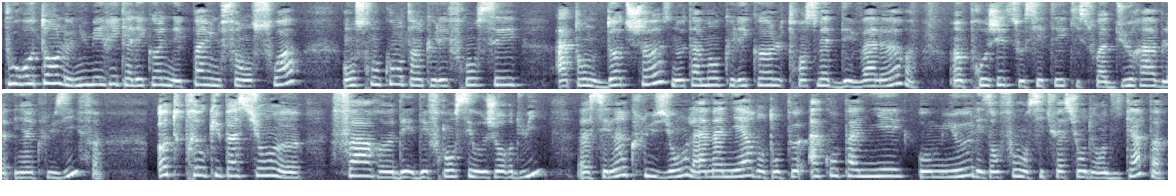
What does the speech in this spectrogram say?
Pour autant, le numérique à l'école n'est pas une fin en soi. On se rend compte hein, que les Français attendent d'autres choses, notamment que l'école transmette des valeurs, un projet de société qui soit durable et inclusif. Autre préoccupation euh, phare euh, des, Français aujourd'hui, euh, c'est l'inclusion, la manière dont on peut accompagner au mieux les enfants en situation de handicap.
